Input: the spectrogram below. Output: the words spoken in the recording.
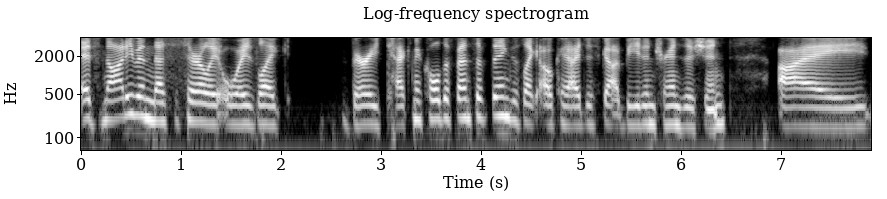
it's not even necessarily always like very technical defensive things. It's like, okay, I just got beat in transition. I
